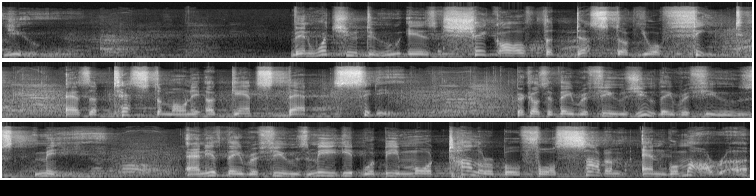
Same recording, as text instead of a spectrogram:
you, then what you do is shake off the dust of your feet as a testimony against that city. Because if they refuse you, they refuse me. And if they refuse me, it would be more tolerable for Sodom and Gomorrah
